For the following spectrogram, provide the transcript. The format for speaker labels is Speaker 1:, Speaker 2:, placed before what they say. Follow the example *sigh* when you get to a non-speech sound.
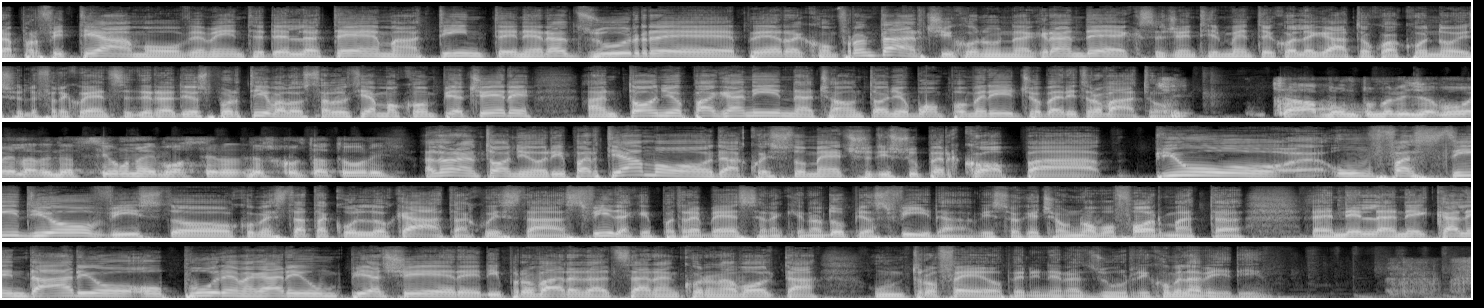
Speaker 1: Approfittiamo ovviamente del tema tinte nerazzurre per confrontarci con un grande ex gentilmente collegato qua con noi sulle frequenze di Radio Sportiva. Lo salutiamo con piacere, Antonio Paganin. Ciao Antonio, buon pomeriggio, ben ritrovato.
Speaker 2: Ciao, buon pomeriggio a voi, alla redazione e ai vostri radioascoltatori.
Speaker 1: Allora Antonio, ripartiamo da questo match di Supercoppa. Più eh, un fastidio visto come è stata collocata questa sfida, che potrebbe essere anche una doppia sfida, visto che c'è un nuovo format eh, nel, nel calendario, oppure magari un piacere di provare ad alzare ancora una volta un trofeo per i nerazzurri. Come la vedi?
